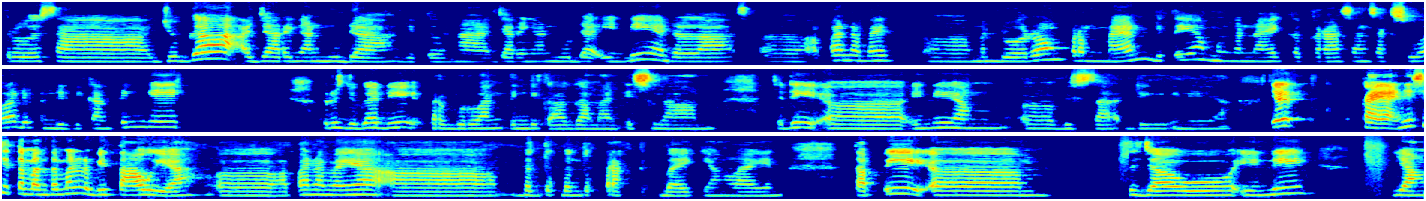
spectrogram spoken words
Terus uh, juga jaringan muda gitu. Nah, jaringan muda ini adalah uh, apa namanya uh, mendorong permen gitu ya mengenai kekerasan seksual di pendidikan tinggi terus juga di perguruan tinggi keagamaan Islam. Jadi uh, ini yang uh, bisa di ini ya. Ya kayaknya sih teman-teman lebih tahu ya uh, apa namanya bentuk-bentuk uh, praktik baik yang lain. Tapi um, sejauh ini yang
